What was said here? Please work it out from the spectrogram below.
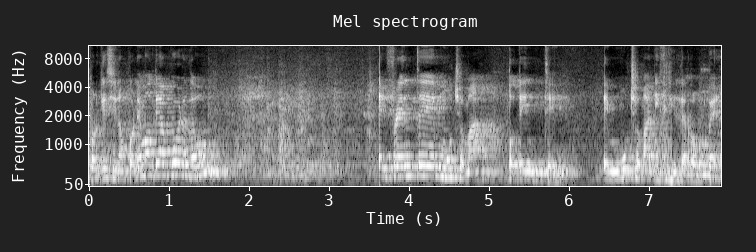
porque si nos ponemos de acuerdo, el frente es mucho más potente, es mucho más difícil de romper.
